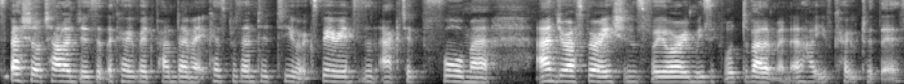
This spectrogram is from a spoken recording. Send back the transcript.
special challenges that the COVID pandemic has presented to your experience as an active performer and your aspirations for your own musical development and how you've coped with this.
